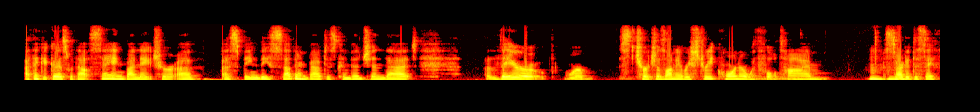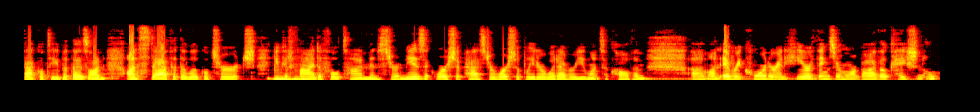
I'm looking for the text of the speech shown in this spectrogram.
I think it goes without saying by nature of us being the Southern Baptist Convention that there were churches on every street corner with full time Mm-hmm. started to say faculty, but those on on staff at the local church. You mm-hmm. could find a full time minister of music, worship pastor, worship leader, whatever you want to call them, um, on every corner. And here things are more bivocational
